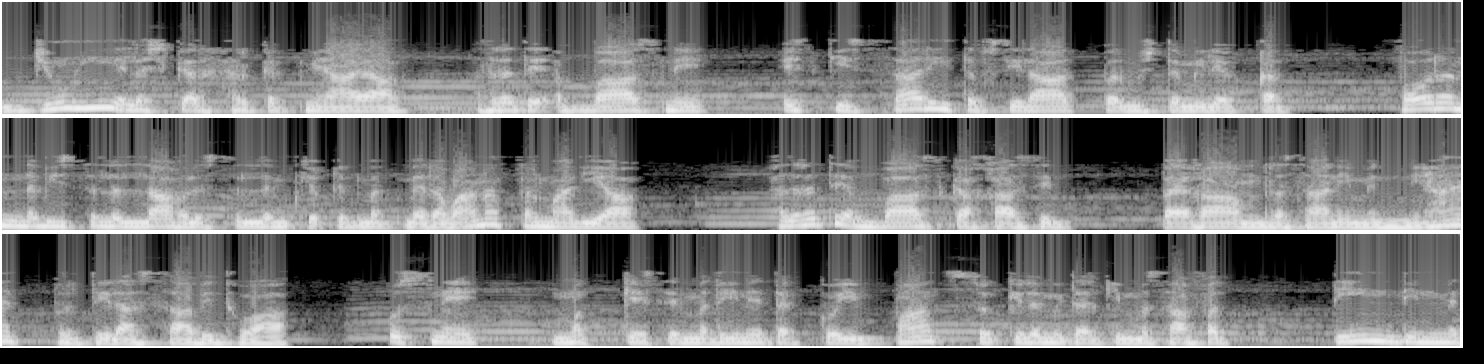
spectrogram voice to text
جو ہی یہ لشکر حرکت میں آیا، حضرت عباس نے اس کی ساری تفصیلات پر مشتمل قد فوراً نبی صلی اللہ علیہ وسلم کی خدمت میں روانہ فرما دیا۔ حضرت عباس کا قاصد پیغام رسانی میں نہایت پرتیلا ثابت ہوا۔ اس نے مکے سے مدینے تک کوئی پانچ سو کلومیٹر کی مسافت تین دن میں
